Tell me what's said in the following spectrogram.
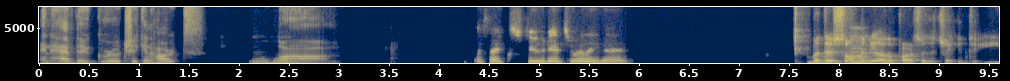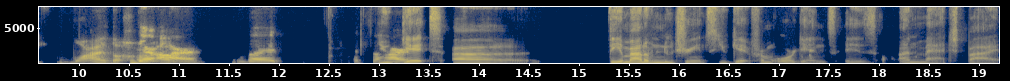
and have their grilled chicken hearts? Mhm. Bomb. It's like stewed. It's really good. But there's so many other parts of the chicken to eat. Why the heart? There are, but it's the you heart. get uh the amount of nutrients you get from organs is unmatched by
